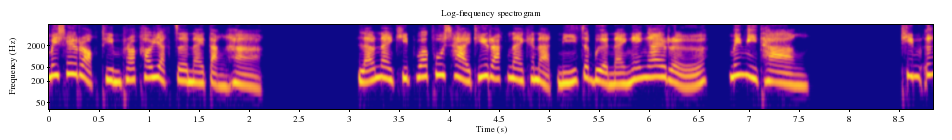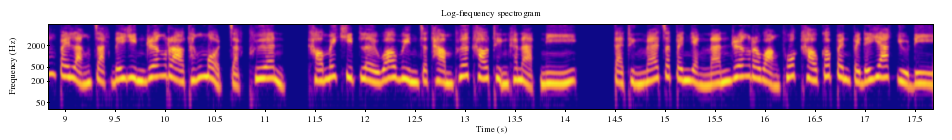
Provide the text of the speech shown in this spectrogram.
ไม่ใช่หรอกทีมเพราะเขาอยากเจอนายต่างหาก แล้วนายคิดว่าผู้ชายที่รักนายขนาดนี้จะเบื่อนายง่าย ๆ เหรอ ไม่มีทาง ทิมอึ้งไปหลังจากได้ยินเรื่องราวทั้งหมดจากเพื่อน เขาไม่คิดเลยว่าวินจะทำเพื่อเขาถึงขนาดนี้ แต่ถึงแม้จะเป็นอย่างนั้นเรื่องระหว่างพวกเขาก็เป็นไปได้ยากอยู่ดี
